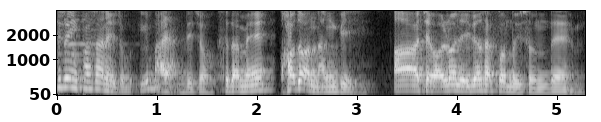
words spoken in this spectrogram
회생 파산해줘. 이게 말이 안 되죠. 그 다음에 과도한 낭비. 아, 제가 얼마 전에 이런 사건도 있었는데,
